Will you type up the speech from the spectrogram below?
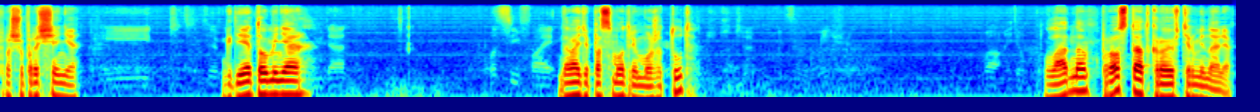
Прошу прощения. Где это у меня? Давайте посмотрим, может тут. Ладно, просто открою в терминале.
